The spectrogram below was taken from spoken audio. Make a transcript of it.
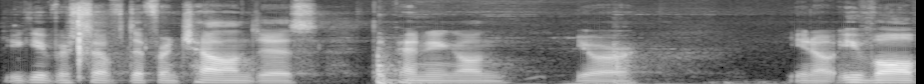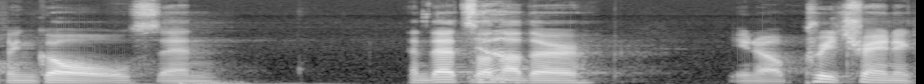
you give yourself different challenges depending on your you know evolving goals and and that's Yeah. another you know pre-training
